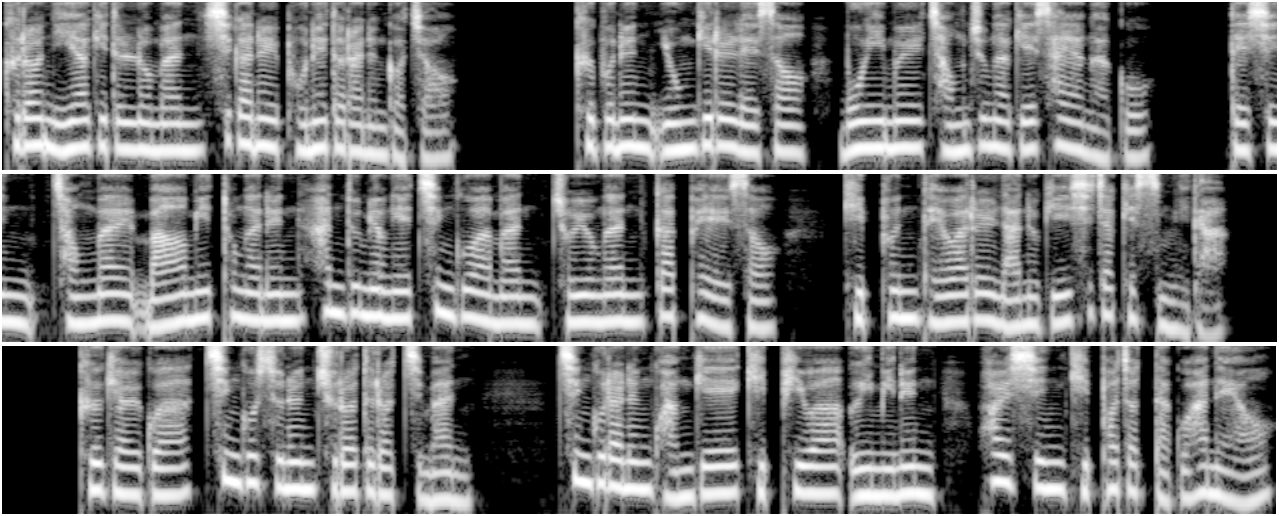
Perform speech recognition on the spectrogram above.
그런 이야기들로만 시간을 보내더라는 거죠. 그분은 용기를 내서 모임을 정중하게 사양하고 대신 정말 마음이 통하는 한두 명의 친구와만 조용한 카페에서 깊은 대화를 나누기 시작했습니다. 그 결과 친구 수는 줄어들었지만 친구라는 관계의 깊이와 의미는 훨씬 깊어졌다고 하네요.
